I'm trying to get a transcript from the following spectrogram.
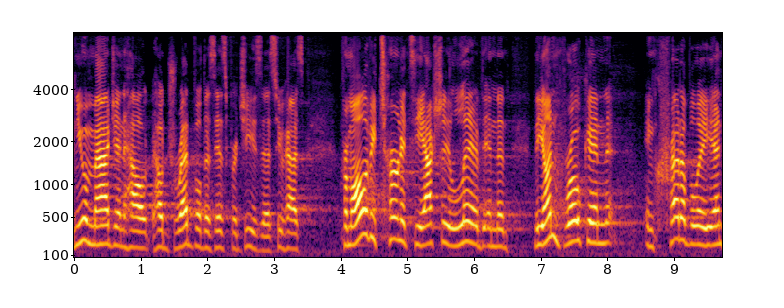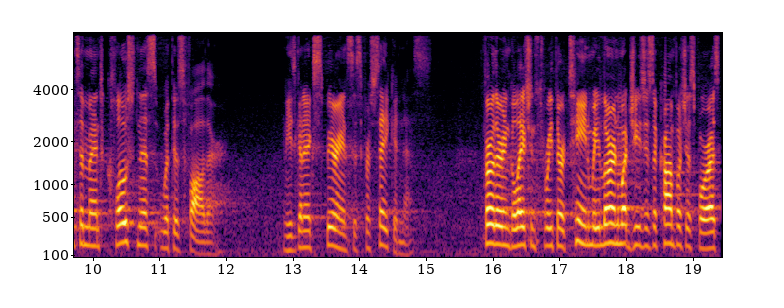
Can you imagine how, how dreadful this is for Jesus, who has, from all of eternity, actually lived in the, the unbroken, incredibly intimate closeness with his Father? And he's going to experience this forsakenness. Further in Galatians 3:13, we learn what Jesus accomplishes for us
